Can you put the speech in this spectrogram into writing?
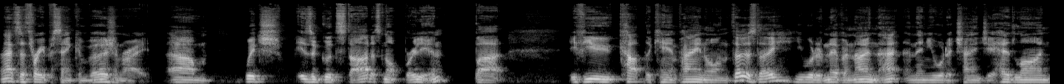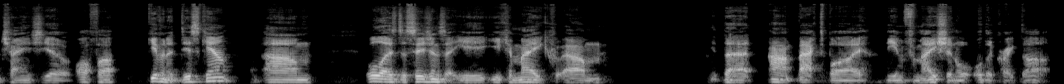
And that's a 3% conversion rate, um, which is a good start. It's not brilliant, but if you cut the campaign on Thursday, you would have never known that. And then you would have changed your headline, changed your offer, given a discount. Um, all those decisions that you, you can make um, that aren't backed by the information or, or the correct data.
